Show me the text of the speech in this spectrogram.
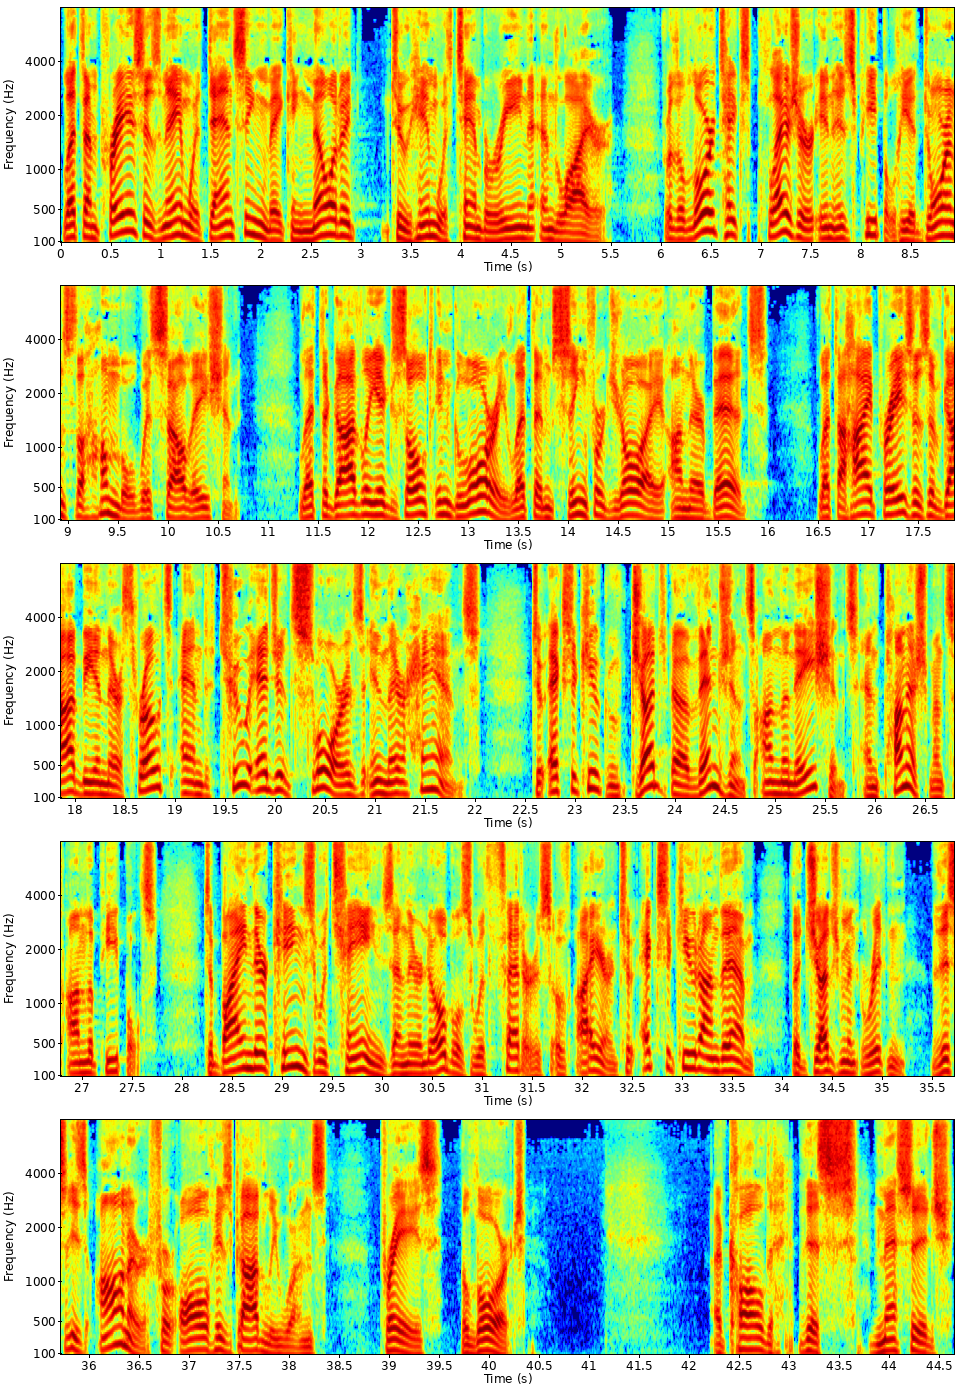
Let them praise his name with dancing, making melody to him with tambourine and lyre. For the Lord takes pleasure in his people. He adorns the humble with salvation. Let the godly exult in glory. Let them sing for joy on their beds. Let the high praises of God be in their throats and two edged swords in their hands, to execute judge, uh, vengeance on the nations and punishments on the peoples to bind their kings with chains and their nobles with fetters of iron, to execute on them the judgment written. This is honor for all his godly ones. Praise the Lord. I've called this message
